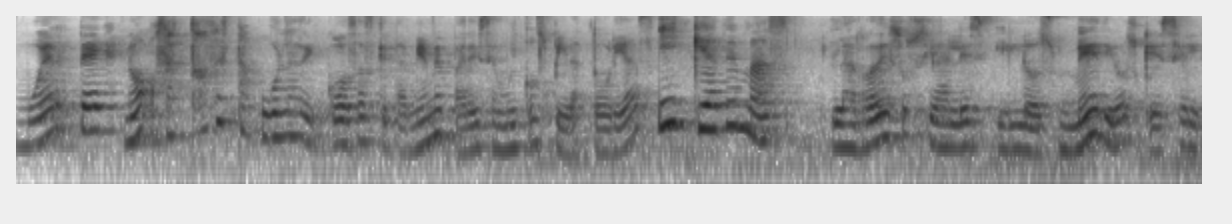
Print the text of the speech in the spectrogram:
muerte, ¿no? O sea, toda esta bola de cosas que también me parecen muy conspiratorias y que además las redes sociales y los medios, que es el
